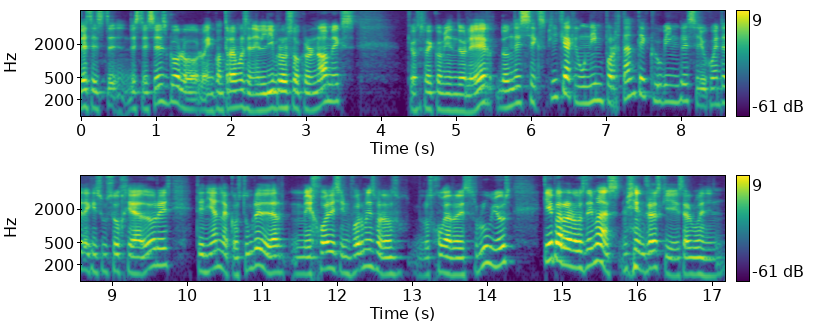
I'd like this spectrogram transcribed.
este, este, sesgo lo, encontramos en el libro Soccernomics, que os recomiendo leer, donde se explica que un importante club inglés se dio cuenta de que sus ojeadores tenían la costumbre de dar mejores informes para los, jugadores rubios que para los demás, mientras que salvo en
